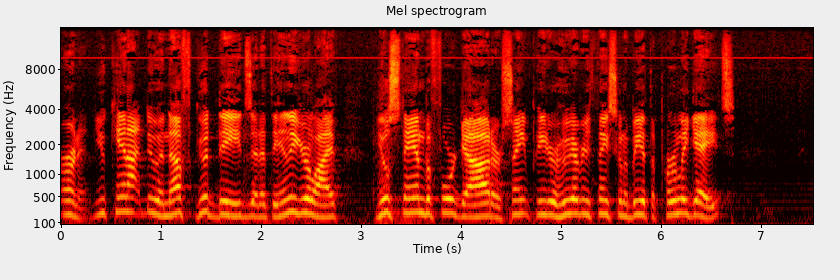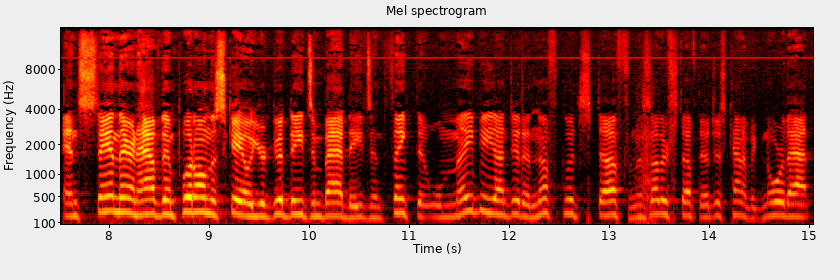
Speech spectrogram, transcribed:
earn it. You cannot do enough good deeds that at the end of your life, you'll stand before God or St. Peter, whoever you think is going to be at the pearly gates, and stand there and have them put on the scale your good deeds and bad deeds and think that, well, maybe I did enough good stuff and this other stuff, they'll just kind of ignore that.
